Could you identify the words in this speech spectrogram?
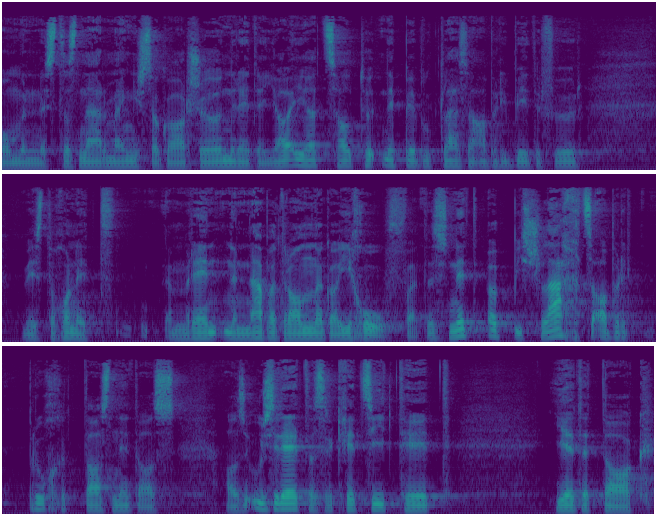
wo man es das dann manchmal sogar schön reden. Ja, ich habe jetzt halt heute nicht Bibel gelesen, aber ich bin dafür, weiß doch auch nicht, einem Rentner nebendran einkaufen. Das ist nicht etwas Schlechtes, aber braucht das nicht als, als Ausrede, dass er keine Zeit hat, jeden Tag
